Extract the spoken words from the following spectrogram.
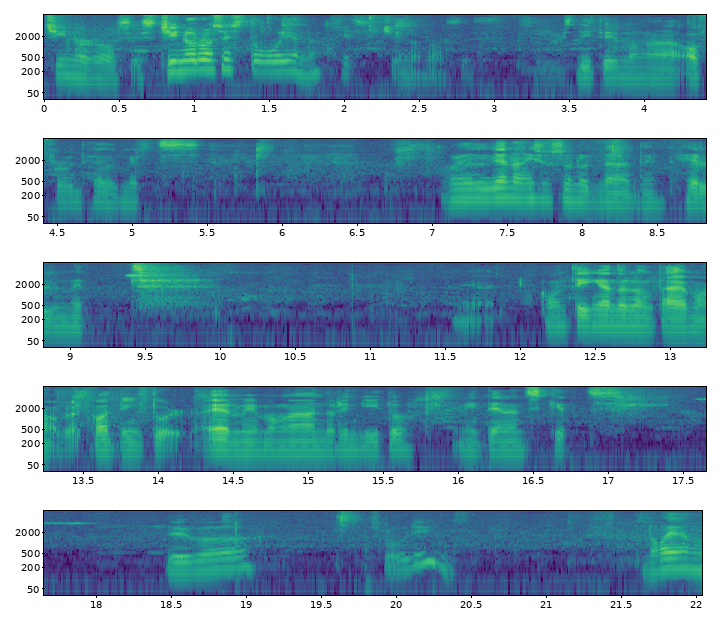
Chino Roses. Chino Roses to ko yan ah. Yes. Chino Roses. Dito yung mga off-road helmets. Well, yan ang isusunod natin. Helmet. Ayan. Konting ano lang tayo mga bro. Konting tour. Ayan, may mga ano rin dito. Maintenance kits. Diba? Solid. Ano kayang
